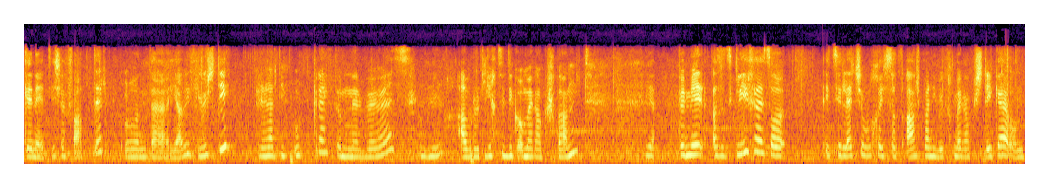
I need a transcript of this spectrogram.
genetischen Vater. Und äh, ja, wie fühlst du dich? relativ aufgeregt und nervös, aber gleichzeitig auch mega gespannt. Bei mir, also das Gleiche, so, jetzt in der letzten Woche ist so die Anspannung wirklich mega gestiegen und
